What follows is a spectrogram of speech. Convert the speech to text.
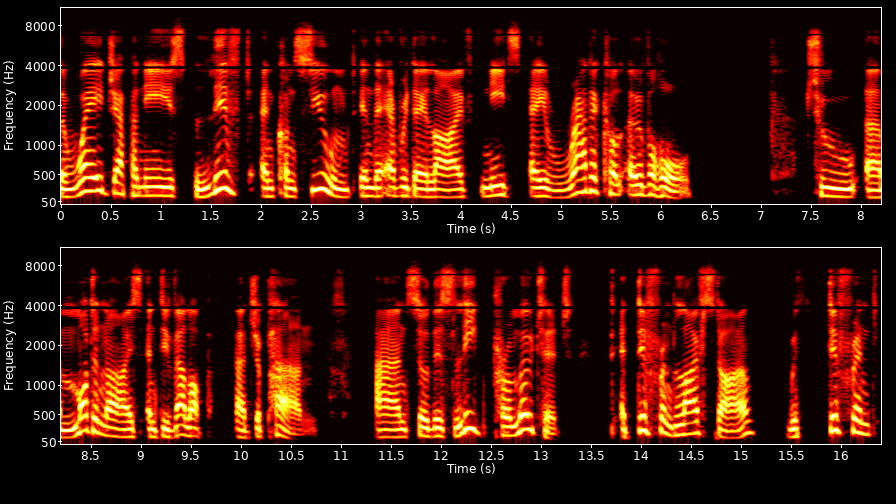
the way Japanese lived and consumed in their everyday life needs a radical overhaul to uh, modernize and develop uh, Japan. And so this league promoted a different lifestyle with different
